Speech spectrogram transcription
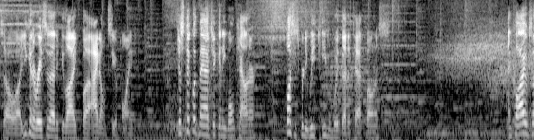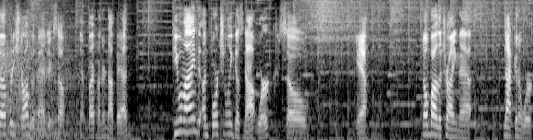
So uh, you can erase that if you like, but I don't see a point. Just stick with magic and he won't counter. Plus he's pretty weak even with that attack bonus. And Clive's uh, pretty strong with magic, so yeah, 500, not bad. Feeble Mind, unfortunately, does not work, so yeah. Don't bother trying that. Not gonna work.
